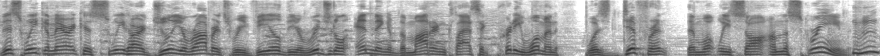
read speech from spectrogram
This week, America's sweetheart Julia Roberts revealed the original ending of the modern classic Pretty Woman was different than what we saw on the screen.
